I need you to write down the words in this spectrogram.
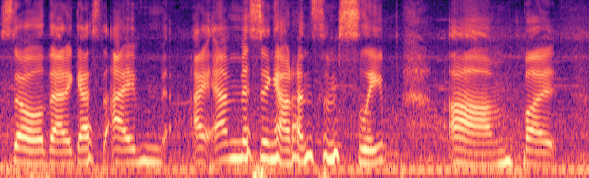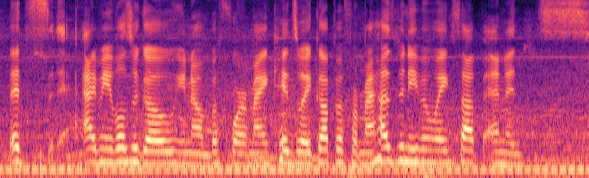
so that I guess I'm, I am missing out on some sleep, um, but it's, I'm able to go, you know, before my kids wake up, before my husband even wakes up, and it's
